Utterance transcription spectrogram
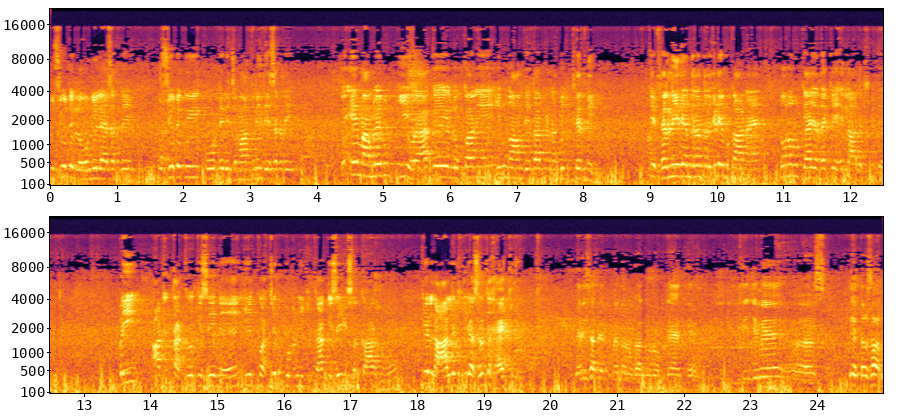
ਤੁਸੀਂ ਉਹ 'ਤੇ ਲੋਨ ਨਹੀਂ ਲੈ ਸਕਦੇ, ਤੁਸੀਂ ਉਹ 'ਤੇ ਕੋਈ ਕੋਰਟ ਦੇ ਵਿੱਚ ਜ਼ਮਾਨਤ ਨਹੀਂ ਦੇ ਸਕਦੇ। ਤਾਂ ਇਹ ਮਾਮਲੇ ਨੂੰ ਕੀ ਹੋਇਆ ਕਿ ਲੋਕਾਂ ਨੇ ਇਹਨੂੰ ਨਾਮ ਦਿੱਤਾ ਪਿੰਡਾਂ ਵਿੱਚ ਫਿਰਨੀ। ਕਿ ਫਿਰਨੀ ਦੇ ਅੰਦਰ ਅੰਦਰ ਜਿਹੜੇ ਮਕਾਨ ਹੈ, ਤਾਂ ਉਹਨਾਂ ਨੂੰ ਕਿਹਾ ਜਾਂਦਾ ਕਿ ਇਹ ਲਾਲ ਲਕੀਰ ਦੇ ਅੰਦਰ। ਬਈ, ਅੱਜ ਤੱਕ ਕਿਸੇ ਨੇ ਇਹ ਕੁਐਸਚਨ ਪੁੱਟ ਨਹੀਂ ਕੀਤਾ ਕਿਸੇ ਵੀ ਸਰਕਾਰ ਨੂੰ ਕਿ ਲਾਲ ਲਕੀਰ ਅਸਲ 'ਚ ਹੈ ਕੀ। ਗਹਿਰੀ ਸਾਹਿਬ ਇੱਕ ਮੈਂ ਤੁਹਾਨੂੰ ਗੱਲ ਨੂੰ ਰੋਕ ਇੱਥੇ ਕਿ ਜਿਵੇਂ 73 ਸਾਲ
